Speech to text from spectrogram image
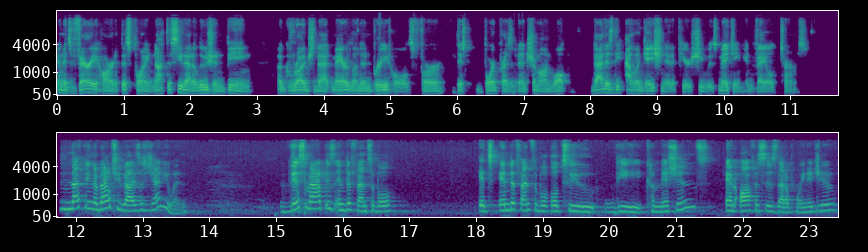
And it's very hard at this point not to see that illusion being a grudge that Mayor London Breed holds for this board president, Shamann Walton. That is the allegation it appears she was making in veiled terms. Nothing about you guys is genuine. This map is indefensible. It's indefensible to the commissions and offices that appointed you.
